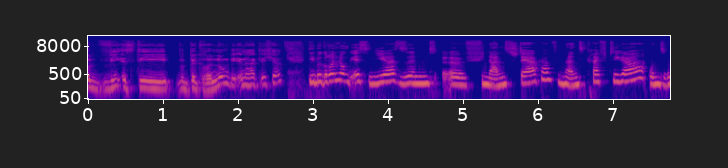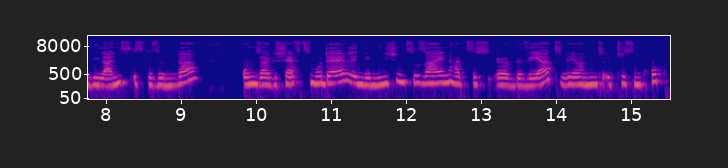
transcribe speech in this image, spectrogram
Und wie ist die Begründung, die inhaltliche? Die Begründung ist, wir sind äh, finanzstärker, finanzkräftiger, unsere Bilanz ist gesünder. Unser Geschäftsmodell in den Nischen zu sein hat sich äh, bewährt, während ThyssenKrupp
